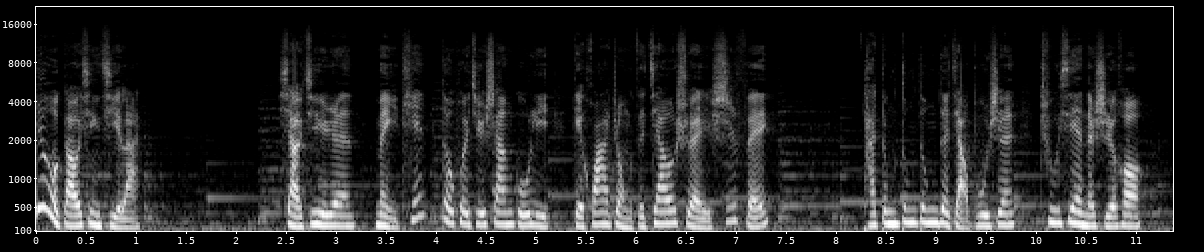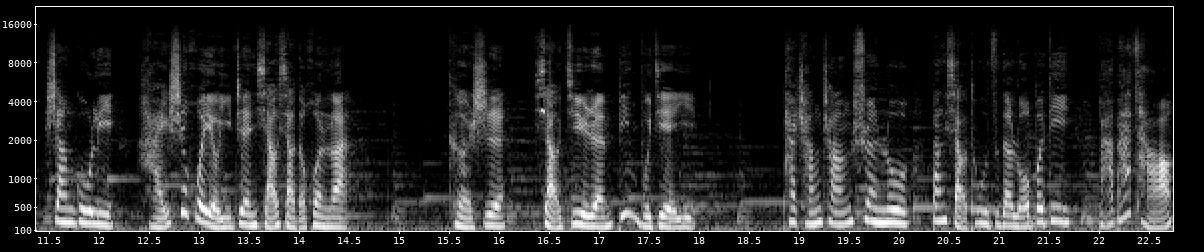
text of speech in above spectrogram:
又高兴起来。小巨人每天都会去山谷里给花种子浇水施肥。他咚咚咚的脚步声出现的时候，山谷里还是会有一阵小小的混乱。可是小巨人并不介意，他常常顺路帮小兔子的萝卜地拔拔草，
